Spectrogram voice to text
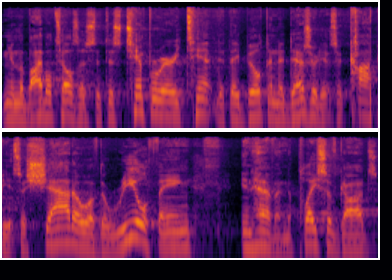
And the Bible tells us that this temporary tent that they built in the desert is a copy, it's a shadow of the real thing in heaven, the place of God's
